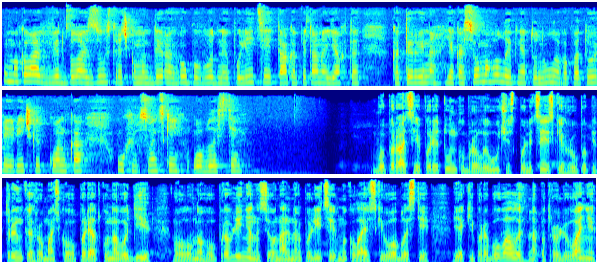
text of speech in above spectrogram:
У Миколаєві відбулась зустріч командира групи водної поліції та капітана яхти Катерина, яка 7 липня тонула в акваторії річки Конка у Херсонській області. В операції порятунку брали участь поліцейські групи підтримки громадського порядку на воді головного управління Національної поліції в Миколаївській області, які перебували на патрулюванні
